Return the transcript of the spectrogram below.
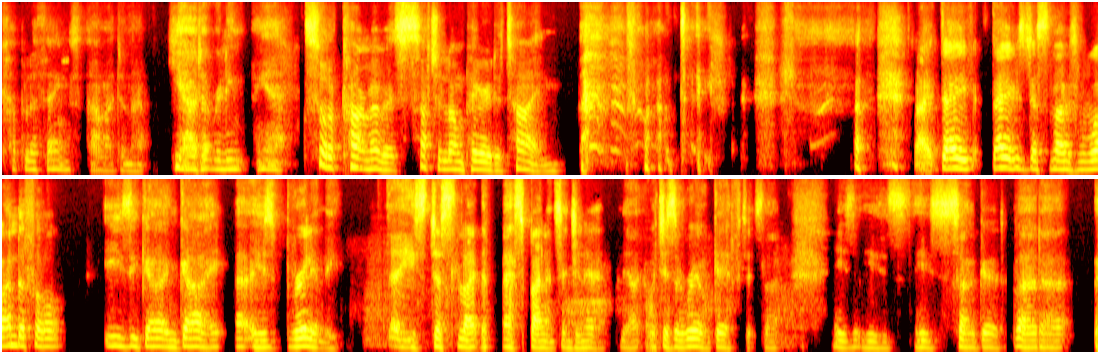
a couple of things. Oh, I don't know. Yeah, I don't really. Yeah, sort of can't remember. It's such a long period of time. Dave. right, Dave. Dave is just the most wonderful, easygoing guy uh, who's brilliantly he's just like the best balance engineer, yeah, which is a real gift. It's like he's he's he's so good, but uh,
